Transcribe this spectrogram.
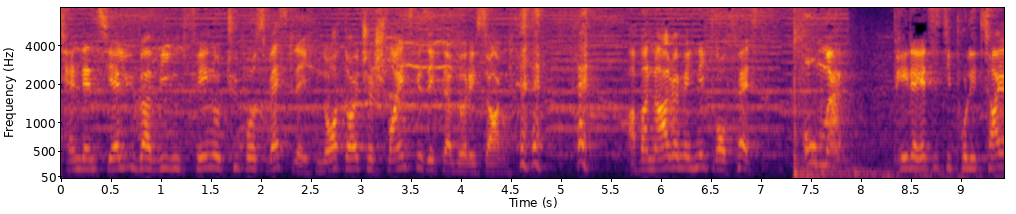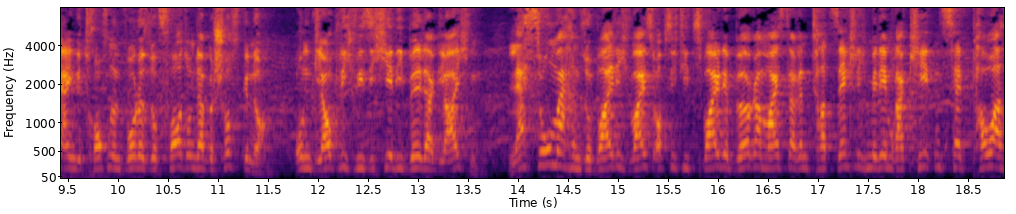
Tendenziell überwiegend Phänotypus westlich, norddeutsche Schweinsgesichter, würde ich sagen. Aber nagel mich nicht drauf fest. Oh Mann! Peter, jetzt ist die Polizei eingetroffen und wurde sofort unter Beschuss genommen. Unglaublich, wie sich hier die Bilder gleichen. Lass so machen, sobald ich weiß, ob sich die zweite Bürgermeisterin tatsächlich mit dem Raketenset Power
